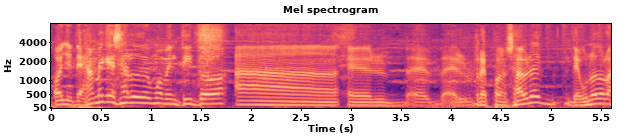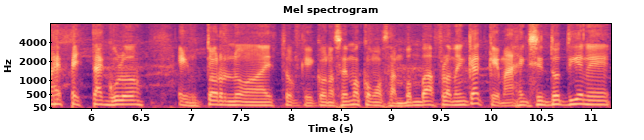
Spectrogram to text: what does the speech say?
Oye, déjame que salude un momentito a el, el- el responsable de uno de los espectáculos en torno a esto que conocemos como zambomba flamenca que más éxito tiene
